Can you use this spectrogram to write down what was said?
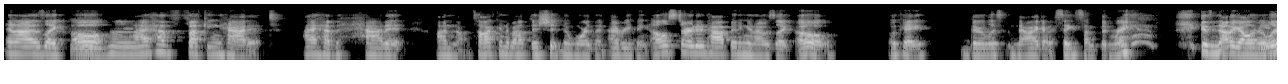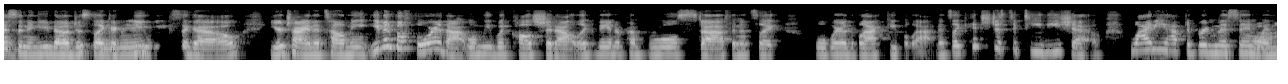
and I was like, "Oh, mm-hmm. I have fucking had it. I have had it." I'm not talking about this shit no more than everything else started happening. And I was like, oh, okay, they're listening. Now I got to say something, right? Because now y'all are yeah. listening, you know, just like mm-hmm. a few weeks ago, you're trying to tell me, even before that, when we would call shit out, like Vanderpump Rules stuff, and it's like, well, where are the black people at? And it's like, it's just a TV show. Why do you have to bring this in yeah. when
